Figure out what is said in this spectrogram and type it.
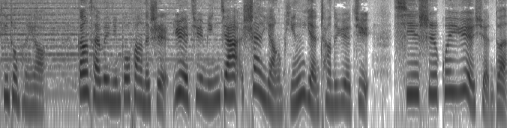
听众朋友，刚才为您播放的是越剧名家单仰平演唱的越剧《西施归月》选段。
